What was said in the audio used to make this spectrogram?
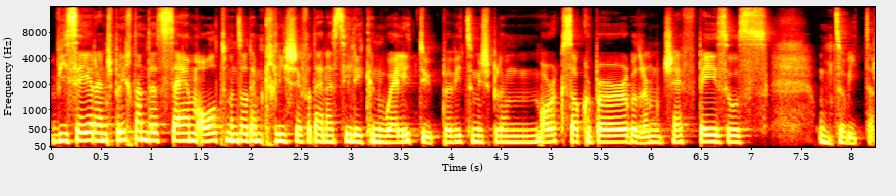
Wie sehr entspricht dann der Sam Altman so dem Klischee von diesen Silicon Valley-Typen, wie zum Beispiel Mark Zuckerberg oder Jeff Bezos? und so weiter.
